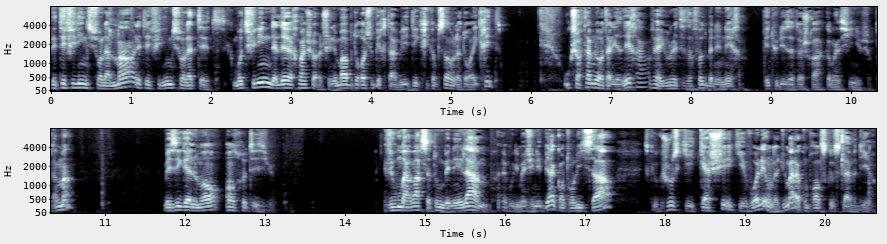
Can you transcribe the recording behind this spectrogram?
Les téphilines sur la main, les téphilines sur la tête. Il est écrit comme ça dans la Torah écrite. Ben Et tu les attacheras comme un signe sur ta main, mais également entre tes yeux. Ben vous l'imaginez bien, quand on lit ça, c'est quelque chose qui est caché, qui est voilé, on a du mal à comprendre ce que cela veut dire.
